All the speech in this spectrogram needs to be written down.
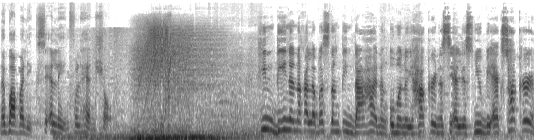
Nagbabalik si Elaine Fulgencio. Hindi na nakalabas ng tindahan ng umano'y hacker na si alias Newbie X Hacker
